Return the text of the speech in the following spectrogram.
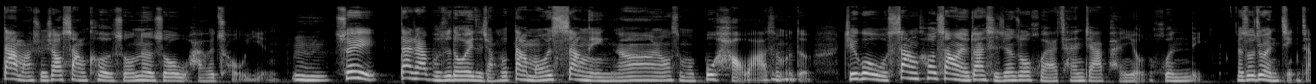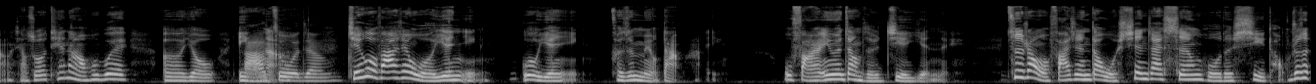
大麻学校上课的时候，那时候我还会抽烟，嗯，所以。大家不是都会一直讲说大麻会上瘾啊，然后什么不好啊什么的。结果我上课上了一段时间之后，回来参加朋友的婚礼，那时候就很紧张，想说天哪，会不会呃有瘾啊？这样。结果发现我烟瘾，我有烟瘾，可是没有大麻瘾。我反而因为这样子而戒烟呢。这让我发现到我现在生活的系统，就是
